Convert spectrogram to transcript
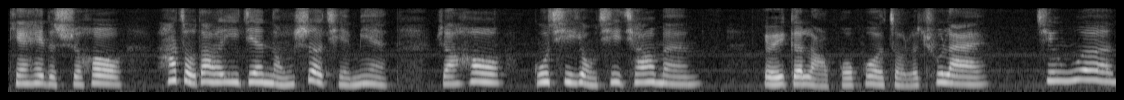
天黑的时候，它走到了一间农舍前面，然后鼓起勇气敲门。有一个老婆婆走了出来，请问，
